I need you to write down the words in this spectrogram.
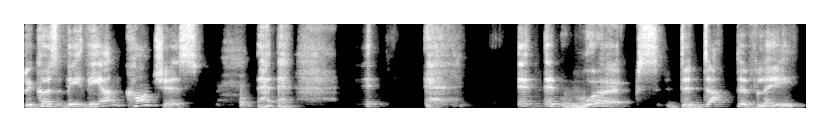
because the, the unconscious, it, it, it works deductively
